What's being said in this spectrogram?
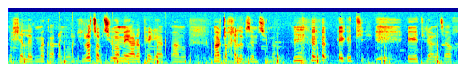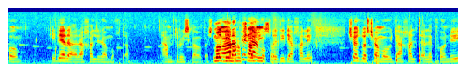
მე ხელები მაგაყინული. როცა მცივა მე არაფერი არ- ანუ მარტო ხელებზე მცივა. ეგეთი ეგეთი რაღაცა ხო. კიდე რა ახალი რა მოხდა ამ დროის განმავლობაში. მოდი, არაფერი არ მოხდა, დიდი ახალი. ჩემს ჩამოვიდა ახალი ტელეფონი,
